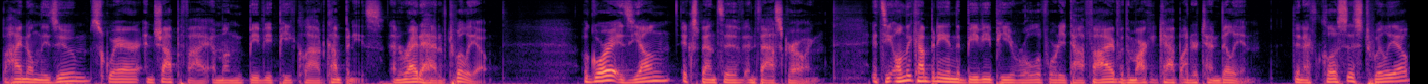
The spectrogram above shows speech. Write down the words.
behind only Zoom, Square, and Shopify among BVP cloud companies, and right ahead of Twilio. Agora is young, expensive, and fast growing. It's the only company in the BVP Rule of 40 top 5 with a market cap under 10 billion. The next closest, Twilio,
